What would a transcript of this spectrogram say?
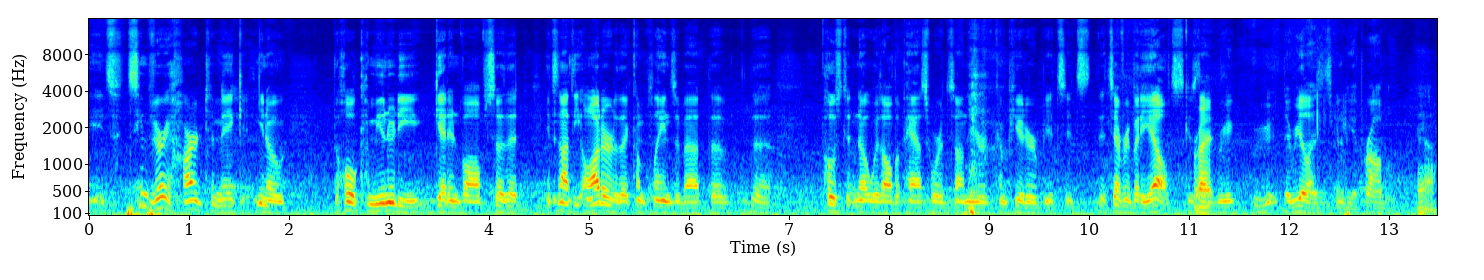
it's, it seems very hard to make you know the whole community get involved so that it's not the auditor that complains about the the post-it note with all the passwords on your computer. It's it's it's everybody else because Right. they, re, re- they realize it's going to be a problem. Yeah.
